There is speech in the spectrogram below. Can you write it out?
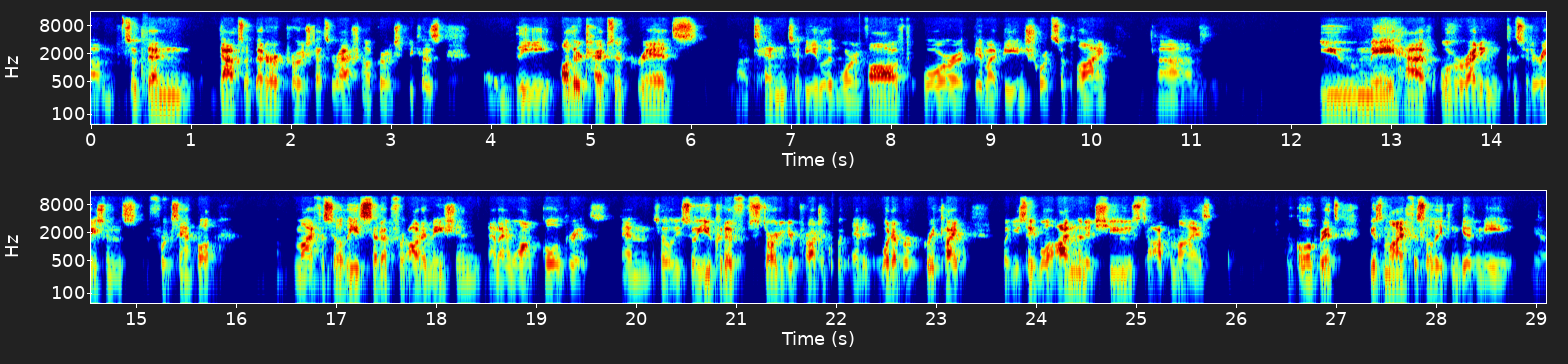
Um, so then that's a better approach. That's a rational approach because the other types of grids uh, tend to be a little bit more involved or they might be in short supply. Um, you may have overriding considerations. For example, my facility is set up for automation and I want gold grids. And so, so you could have started your project with edit, whatever grid type, but you say, well, I'm going to choose to optimize with gold grids because my facility can give me you know,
